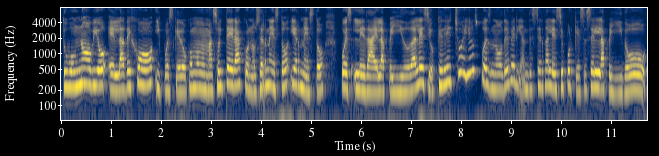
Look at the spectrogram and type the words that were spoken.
tuvo un novio, él la dejó y pues quedó como mamá soltera, conoce a Ernesto y Ernesto pues le da el apellido D'Alessio, que de hecho ellos pues no deberían de ser D'Alessio porque ese es el apellido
